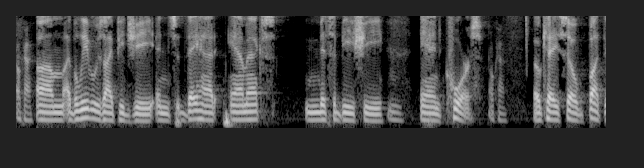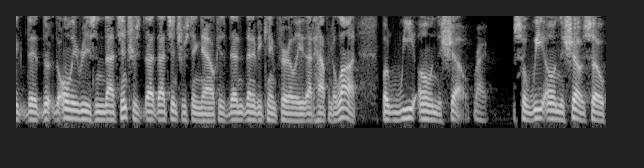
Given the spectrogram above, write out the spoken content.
Okay. Um, I believe it was IPG, and so they had Amex, Mitsubishi, and Coors. okay. Okay, so but the the, the, the only reason that's interest that, that's interesting now because then then it became fairly that happened a lot. But we own the show, Right. So we own the show. So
